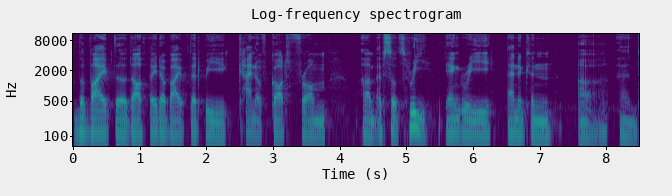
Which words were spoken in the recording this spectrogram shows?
the vibe, the Darth Vader vibe that we kind of got from um, episode 3, Angry Anakin. Uh, and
